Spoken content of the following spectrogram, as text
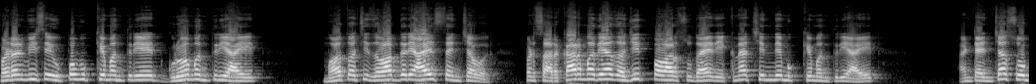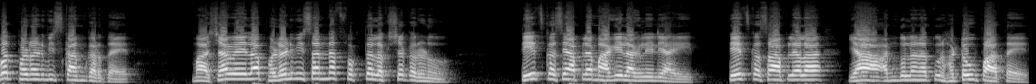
फडणवीस हे उपमुख्यमंत्री आहेत गृहमंत्री आहेत. महत्त्वाची जबाबदारी आहेच त्यांच्यावर. पण सरकारमध्ये आज अजित पवारसुद्धा आहेत एकनाथ शिंदे मुख्यमंत्री आहेत. आणि त्यांच्यासोबत फडणवीस काम करतायत. मग अशा वेळेला फडणवीसांनाच फक्त लक्ष करणं तेच कसे आपल्या मागे लागलेले आहेत तेच कसं आपल्याला या आंदोलनातून हटवू पाहत आहेत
